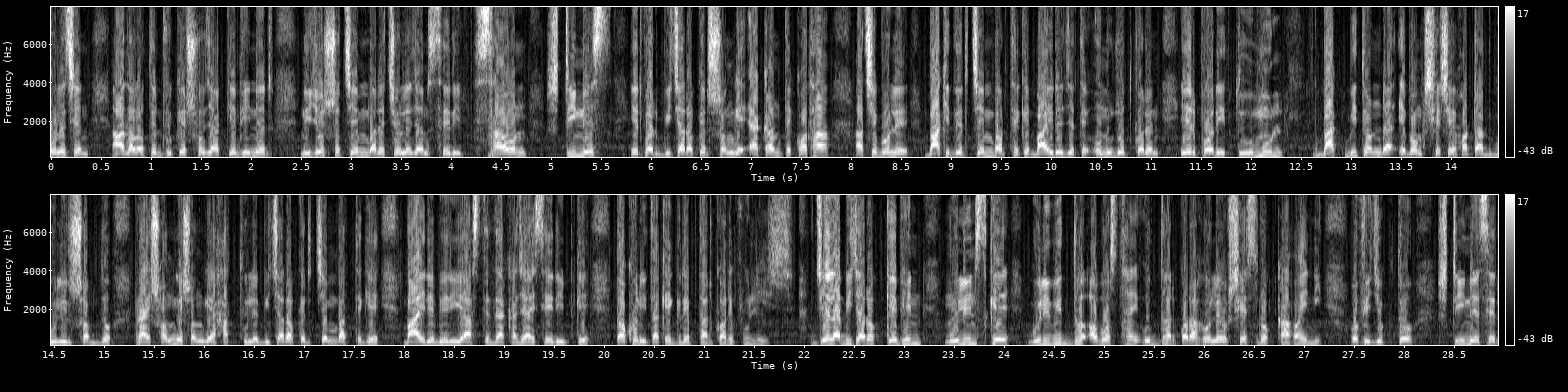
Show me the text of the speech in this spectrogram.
বলেছেন, আদালতে ঢুকে সোজা কেভিনের নিজস্ব চেম্বারে চলে যান সেরিফ সাউন স্টিনেস। এরপর বিচারকের সঙ্গে একান্তে কথা আছে বলে বাকিদের চেম্বার থেকে বাইরে যেতে অনুরোধ করেন। এরপরই তুমুল বাকবিতণ্ডা এবং শেষে হঠাৎ গুলির শব্দ। প্রায় সঙ্গে সঙ্গে হাত তুলে বিচারকের চেম্বার থেকে বাইরে বেরিয়ে আসতে দেখা যায় সেরিফকে। তখনই তাকে গ্রেপ্তার করে পুলিশ। জেলা বিচারক কেভিন মুলিন্সকে গুলিবিদ্ধ অবস্থায় উদ্ধার করা হলেও শেষ রক্ষা হয়নি। অভিযুক্ত স্টিনেসের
